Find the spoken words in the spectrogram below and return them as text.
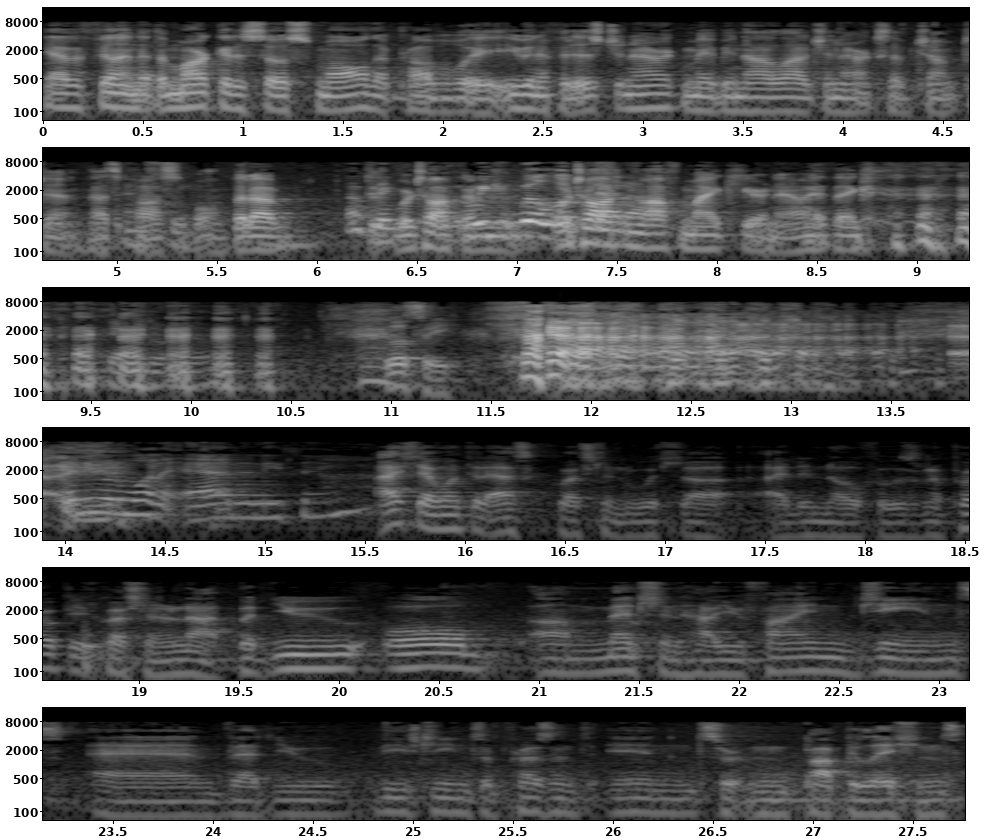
yeah, I have a feeling that the market is so small that probably, even if it is generic, maybe not a lot of generics have jumped in. That's possible. But uh, Okay. we're talking. We can- we'll are look that talking off mic here now. I think. we'll see. anyone want to add anything? Actually, I wanted to ask a question, which uh, I didn't know if it was an appropriate question or not. But you all um, mentioned how you find genes, and that you these genes are present in certain populations,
